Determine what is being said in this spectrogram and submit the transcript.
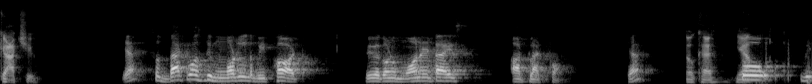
Got you. Yeah. So that was the model that we thought we were going to monetize our platform. Yeah. Okay. Yeah. So we,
